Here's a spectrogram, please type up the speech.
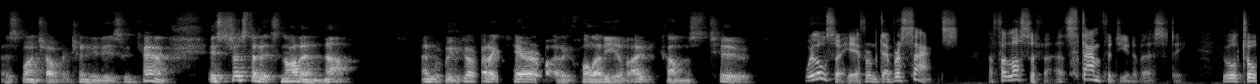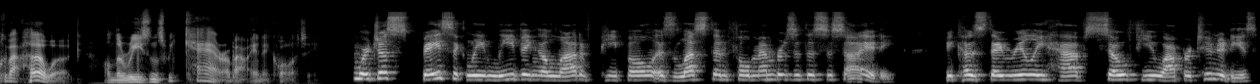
as much opportunity as we can. It's just that it's not enough. And we've got to care about equality of outcomes too. We'll also hear from Deborah Satz, a philosopher at Stanford University, who will talk about her work on the reasons we care about inequality. We're just basically leaving a lot of people as less than full members of the society because they really have so few opportunities.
